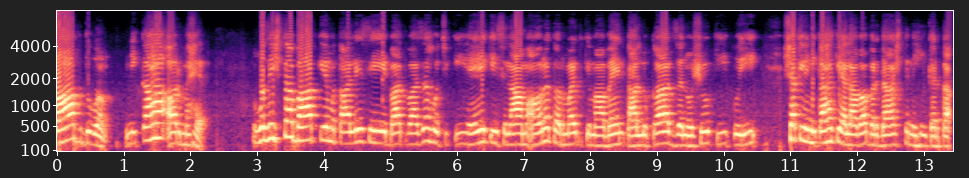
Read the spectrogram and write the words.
باب دوم، نکاح اور مہر۔ گزشتہ باب کے مطالعے سے یہ بات واضح ہو چکی ہے کہ اسلام عورت اور مرد کے مابین تعلقات زنوشوں کی کوئی شکل نکاح کے علاوہ برداشت نہیں کرتا۔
